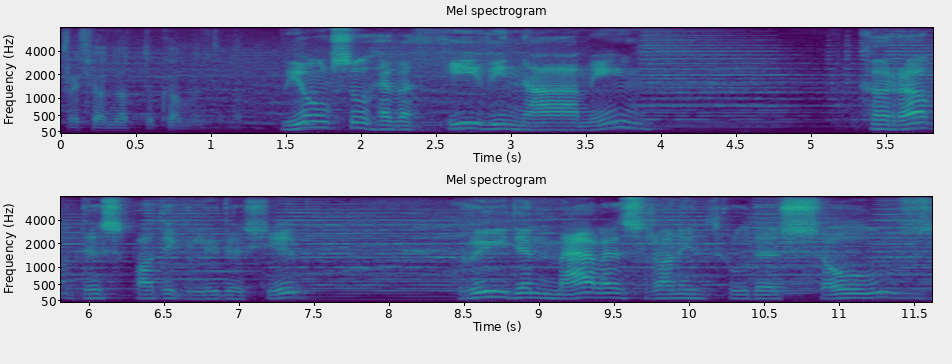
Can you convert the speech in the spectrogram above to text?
prefer not to comment on. We also have a thieving army, corrupt despotic leadership, greed and malice running through their souls,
